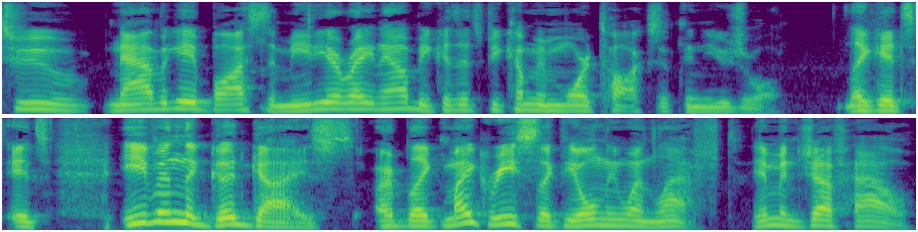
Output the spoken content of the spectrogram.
to navigate Boston media right now because it's becoming more toxic than usual. Like it's it's even the good guys are like Mike Reiss is like the only one left. Him and Jeff Howe,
